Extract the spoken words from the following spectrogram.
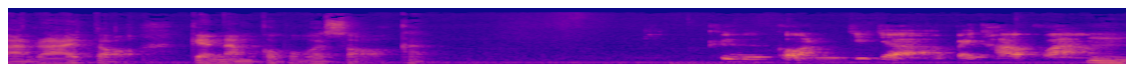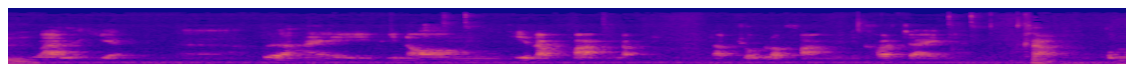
การร้ายต่อแกนนำกปปสครับ คือก่อนที่จะไปเท้าความรายละเอียดเพื่อให้พี่น้องที่รับฟังรับรับชมรับฟังเข้าใจเนี่ยผม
